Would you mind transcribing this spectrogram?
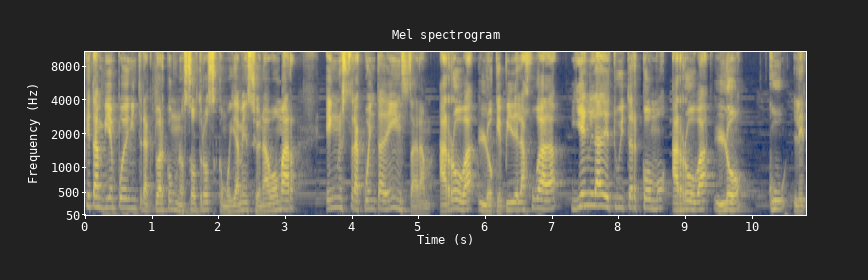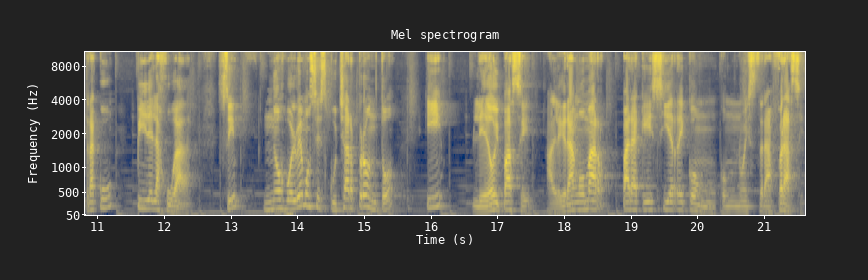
que también pueden interactuar con nosotros, como ya mencionaba Omar, en nuestra cuenta de Instagram, arroba lo que pide la jugada, y en la de Twitter como arroba lo, Q, letra Q, pide la jugada. ¿Sí? Nos volvemos a escuchar pronto y le doy pase al gran Omar para que cierre con, con nuestra frase,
